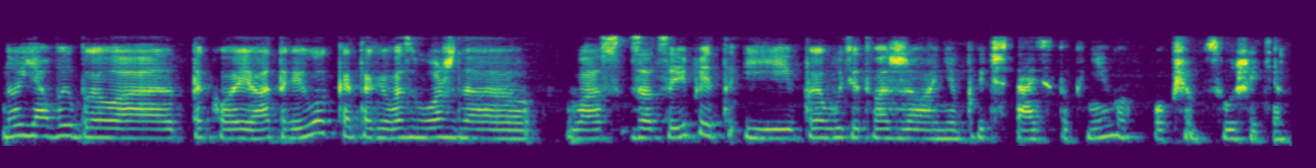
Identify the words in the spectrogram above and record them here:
Но я выбрала такой отрывок, который, возможно, вас зацепит и пробудет ваше желание прочитать эту книгу. В общем, слушайте.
